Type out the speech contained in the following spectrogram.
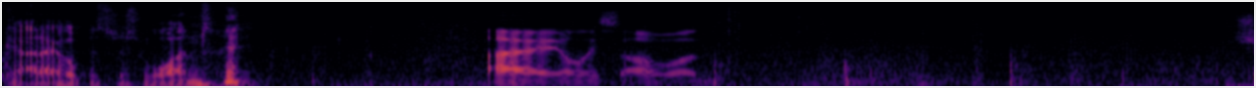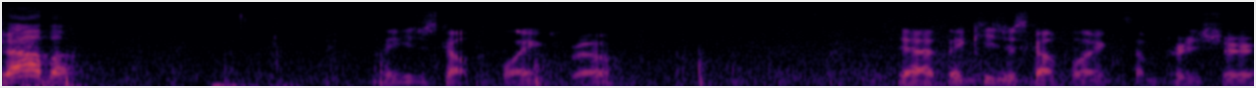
God, I hope it's just one. I only saw one. Shaba. I think he just got flanked, bro. Yeah, I think he just got flanked. I'm pretty sure.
